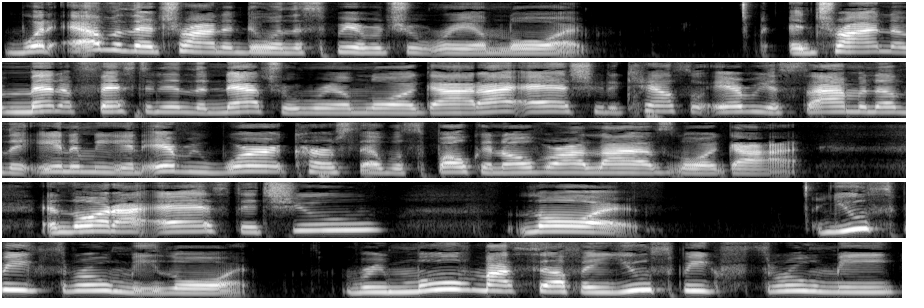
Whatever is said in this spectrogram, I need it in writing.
whatever they're trying to do in the spiritual realm, Lord, and trying to manifest it in the natural realm, Lord God, I ask you to cancel every assignment of the enemy and every word curse that was spoken over our lives, Lord God. And Lord, I ask that you, Lord, you speak through me, Lord. Remove myself and you speak through me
